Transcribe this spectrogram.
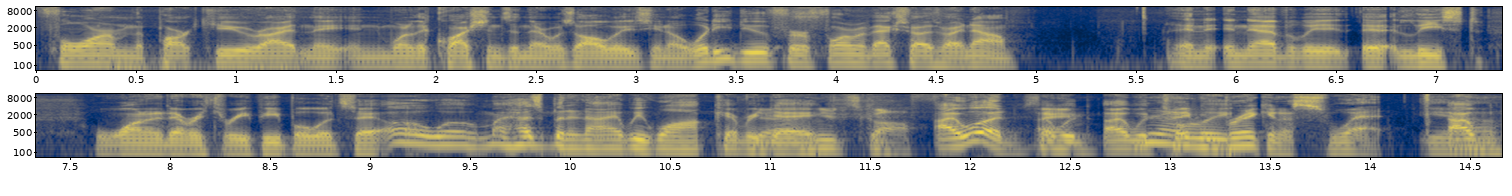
form, the PAR-Q, right? And they and one of the questions in there was always, you know, what do you do for a form of exercise right now? and inevitably at least one out of every three people would say, "Oh, well, my husband and I we walk every Yeah, day." and you'd scoff. I would. Same. I would. I would You're totally. even breaking a sweat. You know?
